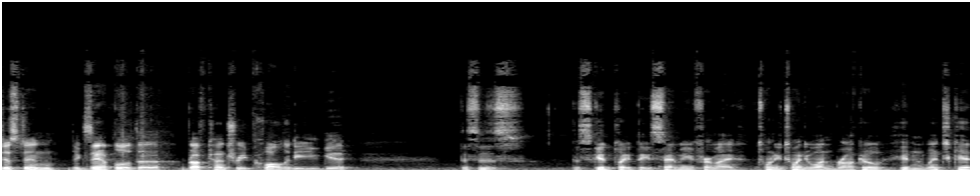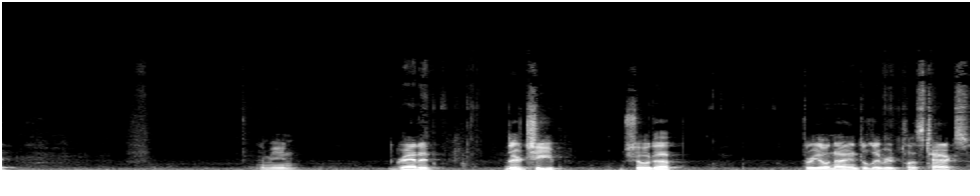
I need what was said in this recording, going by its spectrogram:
just an example of the rough country quality you get. This is the skid plate they sent me for my 2021 Bronco hidden winch kit. I mean, granted, they're cheap. Showed up 309 delivered plus tax.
